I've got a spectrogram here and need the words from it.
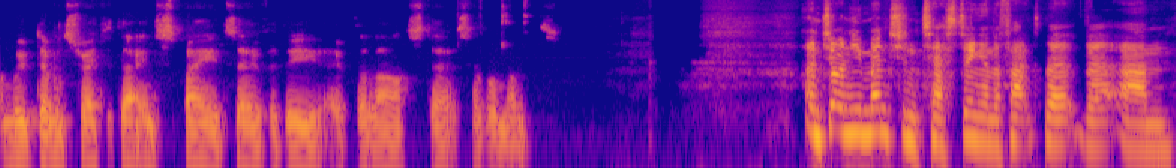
And we've demonstrated that in spades over the over the last uh, several months. And John, you mentioned testing and the fact that that um,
